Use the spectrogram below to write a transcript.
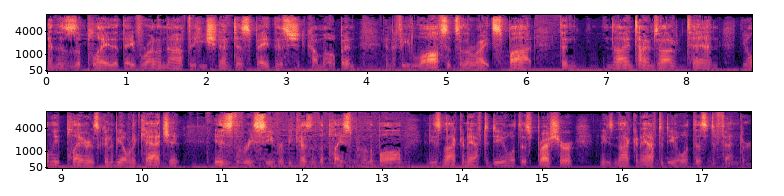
And this is a play that they've run enough that he should anticipate this should come open. And if he lofts it to the right spot, then nine times out of ten, the only player that's going to be able to catch it is the receiver because of the placement of the ball. And he's not going to have to deal with this pressure, and he's not going to have to deal with this defender.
